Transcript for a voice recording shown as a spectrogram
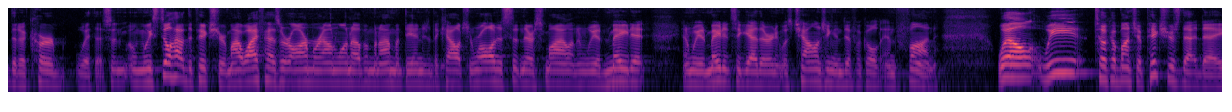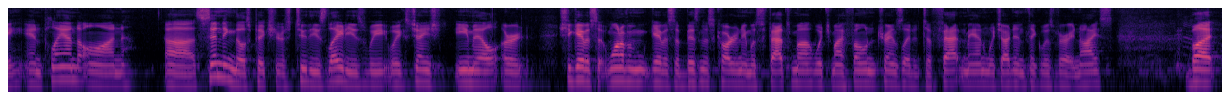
that occurred with us. And, and we still have the picture. My wife has her arm around one of them, and I'm at the end of the couch, and we're all just sitting there smiling, and we had made it, and we had made it together, and it was challenging and difficult and fun. Well, we took a bunch of pictures that day and planned on uh, sending those pictures to these ladies. We, we exchanged email, or she gave us, one of them gave us a business card. Her name was Fatima, which my phone translated to Fat Man, which I didn't think was very nice. But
